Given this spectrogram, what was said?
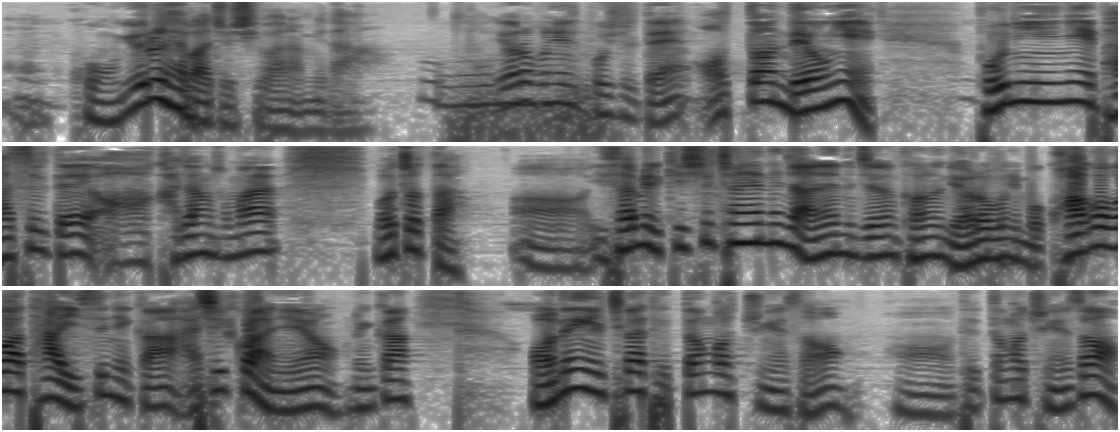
어, 공유를 해봐 주시기 바랍니다. 자, 여러분이 보실 때 어떤 내용이 본인이 봤을 때 아, 가장 정말 멋졌다. 어, 이 사람이 이렇게 실천했는지 안 했는지는 그거는 여러분이 뭐 과거가 다 있으니까 아실 거 아니에요. 그러니까 언행일치가 됐던 것 중에서 어, 됐던 것 중에서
